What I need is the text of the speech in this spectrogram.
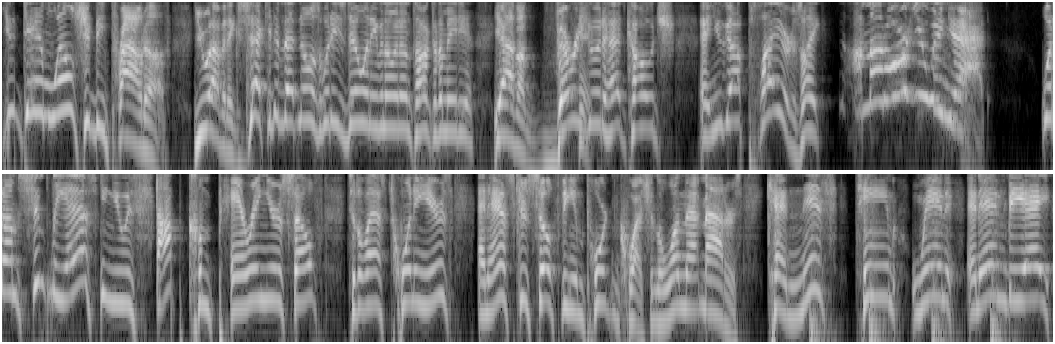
you damn well should be proud of. You have an executive that knows what he's doing, even though he don't talk to the media. You have a very good head coach, and you got players. Like, I'm not arguing that. What I'm simply asking you is stop comparing yourself to the last 20 years and ask yourself the important question, the one that matters. Can this team win an NBA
